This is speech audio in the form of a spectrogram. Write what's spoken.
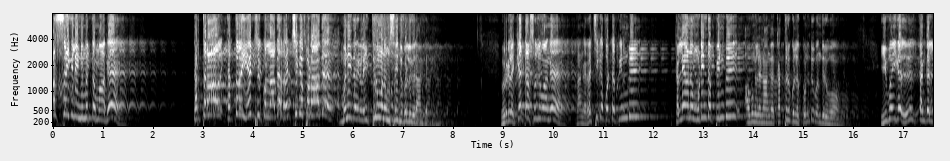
ஆசைகளின் நிமித்தமாக கர்த்தரால் கர்த்தரை ஏற்றுக்கொள்ளாத ரட்சிக்கப்படாத மனிதர்களை திருமணம் செய்து கொள்ளுகிறார்கள். இவர்களை கேட்டா சொல்லுவாங்க நாங்க ரட்சிக்கப்பட்ட பின்பு கல்யாணம் முடிந்த பின்பு அவங்களை நாங்க கத்தருக்குள்ள கொண்டு வந்துருவோம். இவைகள் தங்கள்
